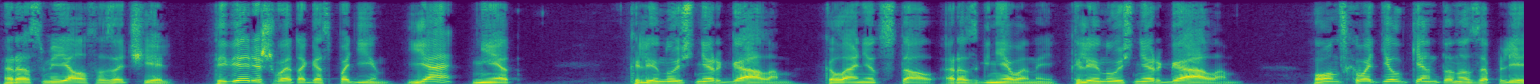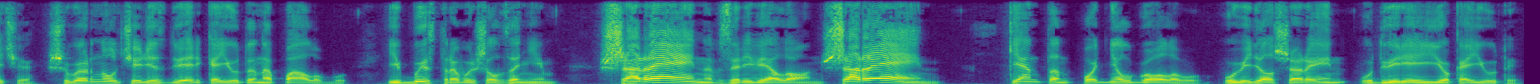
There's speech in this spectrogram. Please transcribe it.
Рассмеялся Зачель. Ты веришь в это, господин? Я? Нет. Клянусь Нергалом. Кланец встал, разгневанный. Клянусь Нергалом. Он схватил Кентона за плечи, швырнул через дверь каюты на палубу и быстро вышел за ним. «Шарейн!» — взревел он. «Шарейн!» Кентон поднял голову, увидел Шарейн у дверей ее каюты.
